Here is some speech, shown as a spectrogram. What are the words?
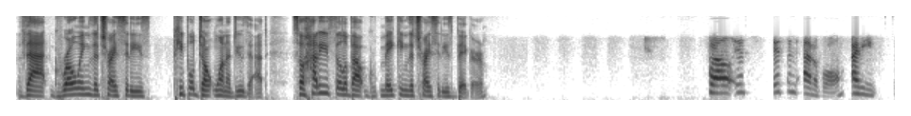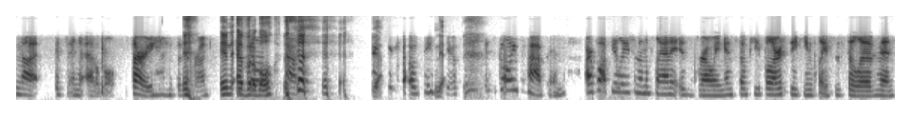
that growing the tri-cities people don't want to do that so how do you feel about g- making the tri-cities bigger Well, it's it's inedible. I mean, not it's inedible. Sorry, I said it wrong. inevitable You go. Thank Yeah. you. It's going to happen. Our population on the planet is growing, and so people are seeking places to live. And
